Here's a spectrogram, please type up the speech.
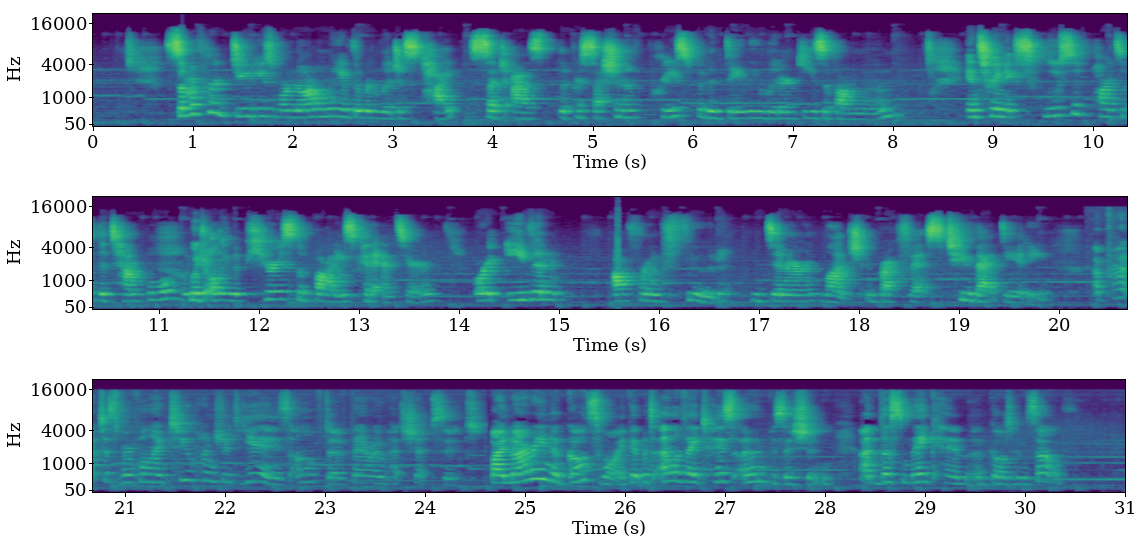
Some of her duties were not only of the religious type, such as the procession of priests for the daily liturgies of Amun, entering exclusive parts of the temple which only the purest of bodies could enter, or even offering food, dinner, lunch, and breakfast to that deity. A practice revived 200 years after Pharaoh Hatshepsut. By marrying a god's wife, it would elevate his own position and thus make him a god himself.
